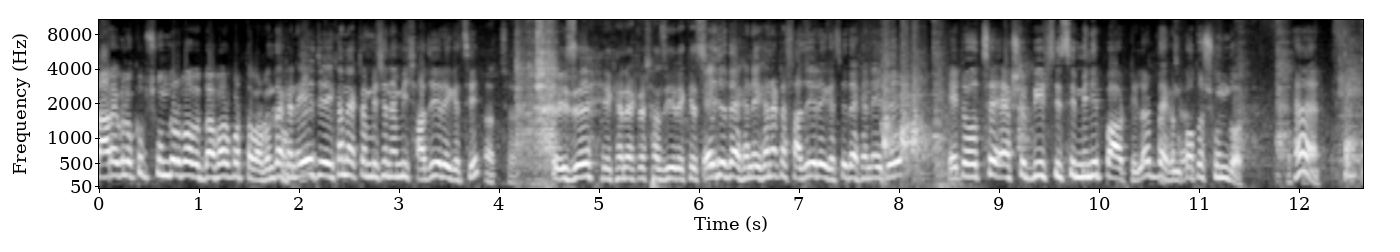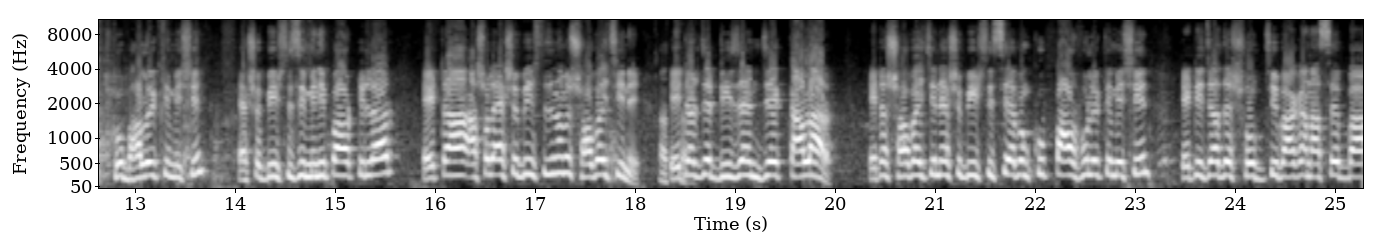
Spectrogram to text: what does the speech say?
তারা এগুলো খুব সুন্দরভাবে ব্যবহার করতে পারবেন। দেখেন এই যে এখানে একটা মেশিন আমি সাজিয়ে রেখেছি। আচ্ছা। এই যে এখানে একটা সাজিয়ে রেখেছি। এই যে দেখেন এখানে একটা সাজিয়ে রেখেছি। দেখেন এই যে এটা হচ্ছে একশো বিশ সিসি মিনি পাওয়ার টিলার দেখেন আচ্ছা। কত সুন্দর। হ্যাঁ খুব ভালো একটি মেশিন একশো বিশ সিসি মিনি পাওয়ার টিলার এটা আসলে একশো বিশ সিসি নামে সবাই চিনে। আচ্ছা। এটার যে ডিজাইন যে কালার এটা সবাই চিনে একশো বিশ সিসি এবং খুব পাওয়ারফুল একটি মেশিন এটি যাদের সবজি বাগান আছে বা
